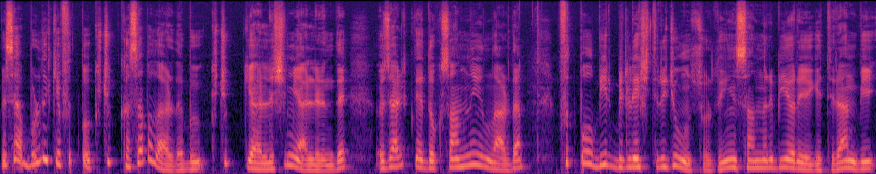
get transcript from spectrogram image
mesela buradaki futbol küçük kasabalarda bu küçük yerleşim yerlerinde özellikle 90'lı yıllarda futbol bir birleştirici unsurdu. İnsanları bir araya getiren bir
